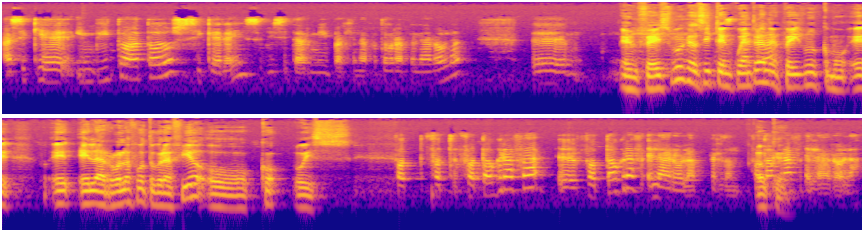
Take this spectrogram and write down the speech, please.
Así que invito a todos, si queréis, visitar mi página Fotógrafa La Rola. Eh, ¿En Facebook? ¿Así te encuentran en Facebook como El, el, el Arrola Fotografía o, o es...? Fot, fot, fotógrafa, eh, Fotógraf El Arola, perdón. Fotógraf okay. El Arola.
